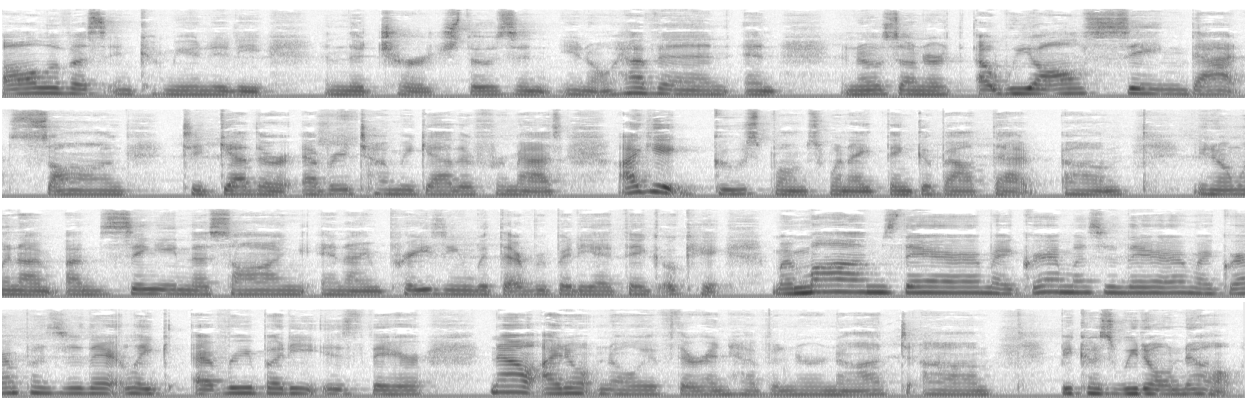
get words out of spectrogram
all of us in community in the church those in you know heaven and, and those on earth uh, we all sing that song together every time we gather for mass. I get goosebumps when i think about that um, you know when I'm, I'm singing the song and i'm praising with everybody i think okay my mom's there my grandmas are there my grandpas are there like everybody is there. Now i don't know if they're in heaven or not um, because we don't know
